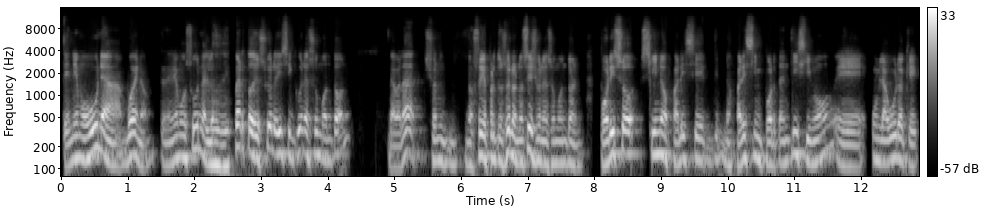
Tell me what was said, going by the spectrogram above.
tenemos una, bueno, tenemos una, los expertos del suelo dicen que una es un montón, la verdad, yo no soy experto en suelo, no sé si una es un montón. Por eso sí nos parece, nos parece importantísimo eh, un laburo que,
